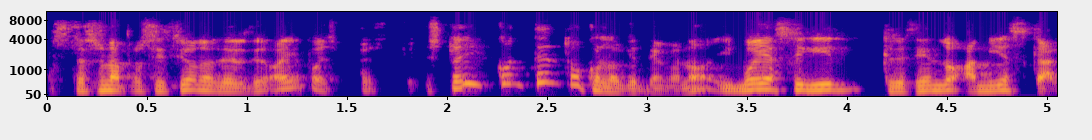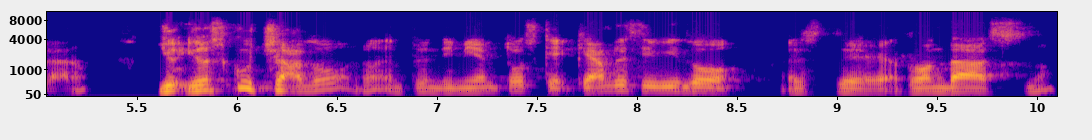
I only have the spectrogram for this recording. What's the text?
esta es una posición donde, oye, pues, pues, estoy contento con lo que tengo, ¿no? Y voy a seguir creciendo a mi escala, ¿no? Yo, yo he escuchado ¿no? emprendimientos que, que, han recibido este, rondas ¿no?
